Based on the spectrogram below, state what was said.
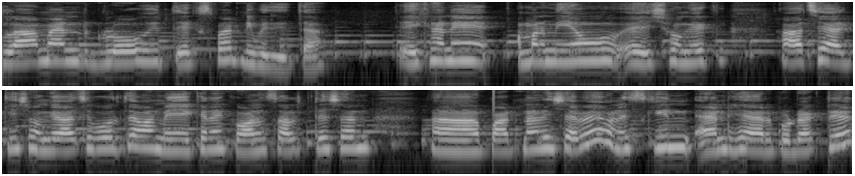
glam and glow with expert Nivedita. এইখানে আমার মেয়েও এই সঙ্গে আছে আর কি, সঙ্গে আছে বলতে আমার মেয়ে এখানে কনসালটেশন পার্টনার হিসাবে মানে স্কিন অ্যান্ড হেয়ার প্রোডাক্টের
